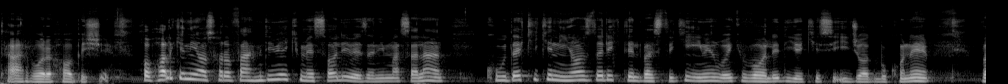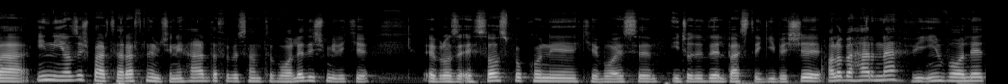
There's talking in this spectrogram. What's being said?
طرحواره ها بشه. خب حالا که نیازها رو فهمیدیم یک مثالی بزنیم. مثلا کودکی که نیاز داره یک دلبستگی ایمن با یک والدی یا کسی ایجاد بکنه و این نیازش برطرف نمیشه. یعنی هر دفعه به سمت والدش میره که ابراز احساس بکنه که باعث ایجاد دلبستگی بشه. حالا به هر نحوی این والد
